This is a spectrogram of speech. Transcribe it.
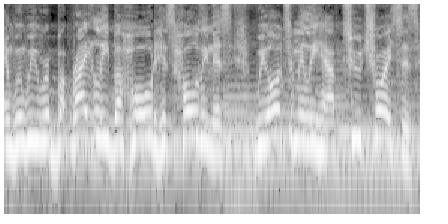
And when we rightly behold his holiness, we ultimately have two choices.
